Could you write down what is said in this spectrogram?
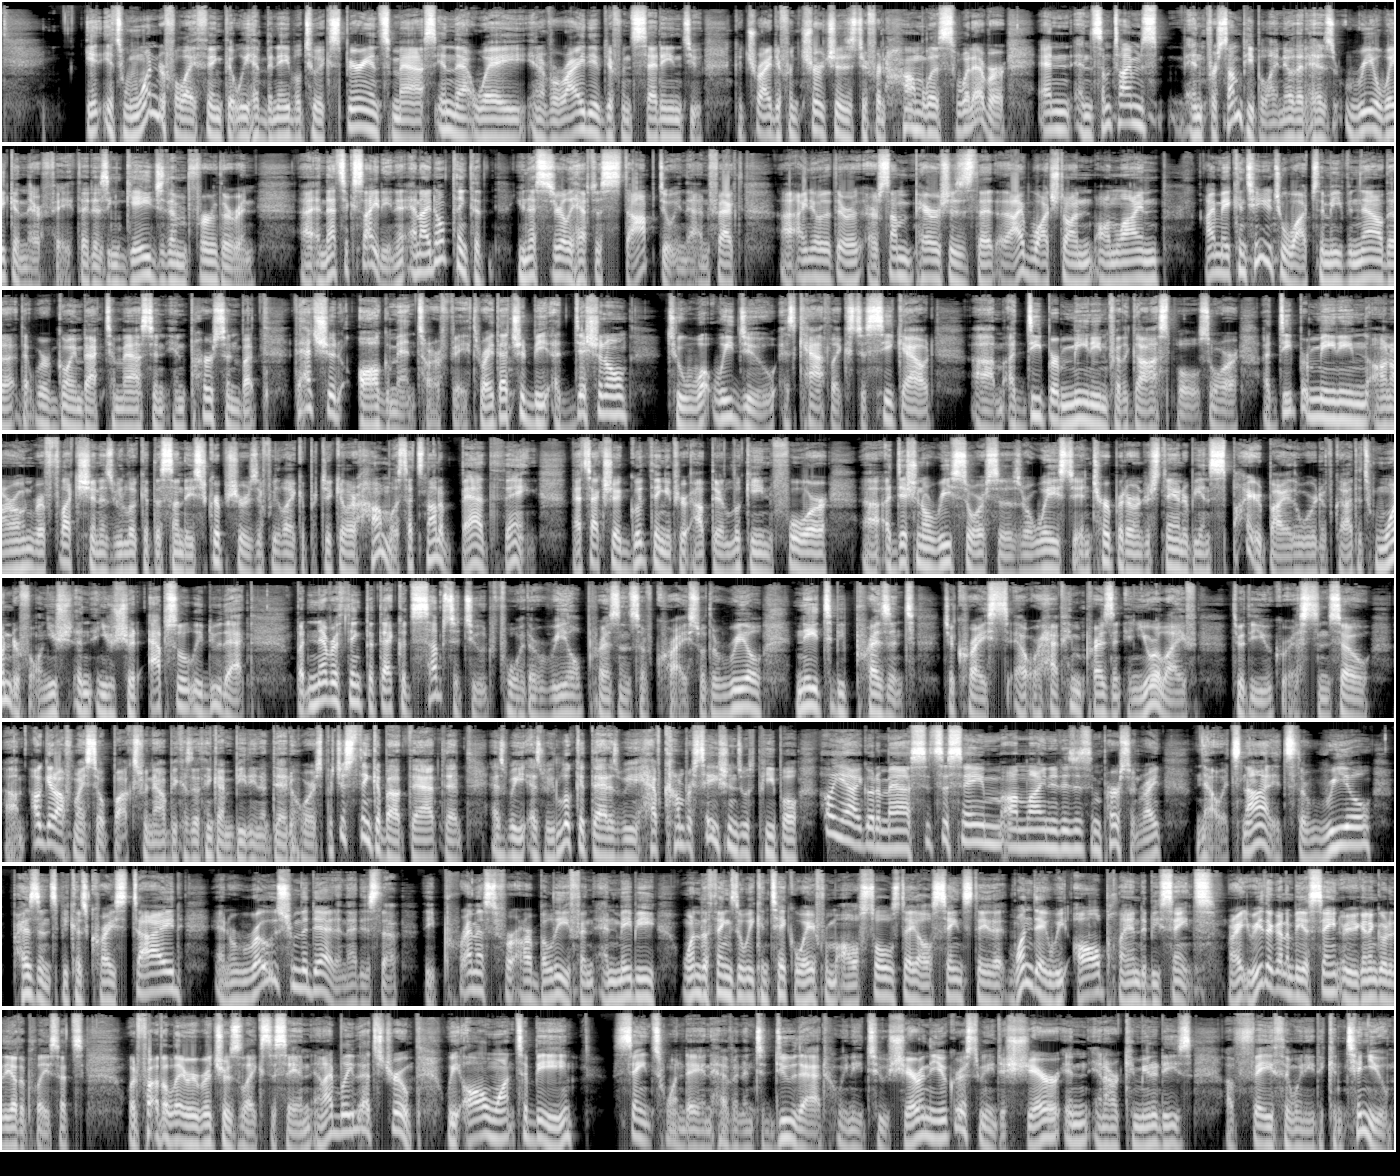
it, it's wonderful, I think, that we have been able to experience Mass in that way in a variety of different settings. You could try different churches, different homilists, whatever. And, and sometimes, and for some people, I know that has reawakened their faith, that has engaged them further. And, uh, and that's exciting. And I don't think that you necessarily have to stop doing that. In fact, uh, I know that there are some parishes that I've watched on online I may continue to watch them even now that, that we're going back to Mass in, in person, but that should augment our faith, right? That should be additional to what we do as Catholics to seek out um, a deeper meaning for the Gospels or a deeper meaning on our own reflection as we look at the Sunday scriptures, if we like a particular homilist. That's not a bad thing. That's actually a good thing if you're out there looking for uh, additional resources or ways to interpret or understand or be inspired by the Word of God. That's wonderful. And you, sh- and you should absolutely do that but never think that that could substitute for the real presence of Christ or the real need to be present to Christ uh, or have Him present in your life through the Eucharist. And so um, I'll get off my soapbox for now because I think I'm beating a dead horse. But just think about that. That as we as we look at that, as we have conversations with people, oh yeah, I go to mass. It's the same online it is in person, right? No, it's not. It's the real presence because Christ died and rose from the dead. And that is the, the premise for our belief. And, and maybe one of the things that we can take away from All Souls Day, All Saints Day, that one day we all plan to be saints, right? You're either going to be a saint or you're going to go to the other place. That's what Father Larry Richards likes to say. And, and I believe that's true. We all want to be saints one day in heaven. And to do that, we need to share in the Eucharist. We need to share in, in our communities of faith and we need to continue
